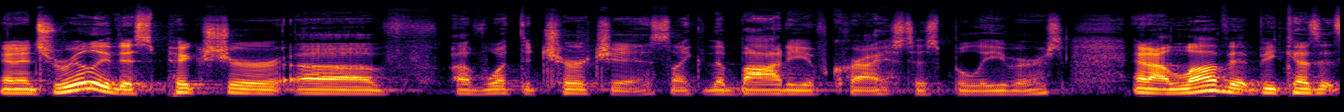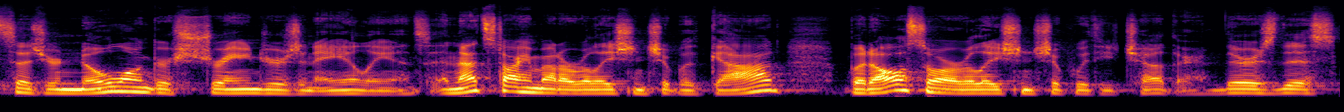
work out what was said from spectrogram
And it's really this picture of, of what the church is, like the body of Christ as believers. And I love it because it says you're no longer strangers and aliens. And that's talking about our relationship with God, but also our relationship with each other. There's this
